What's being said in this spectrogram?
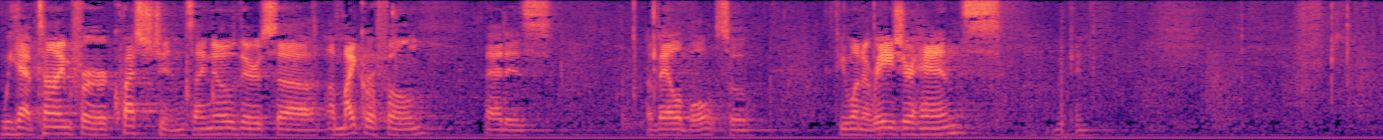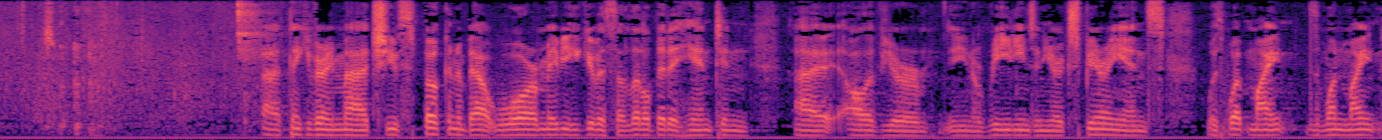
We have time for questions. I know there's a, a, microphone that is available, so if you want to raise your hands, we can. Uh, thank you very much. You've spoken about war. Maybe you could give us a little bit of hint in uh, all of your, you know, readings and your experience with what might one might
